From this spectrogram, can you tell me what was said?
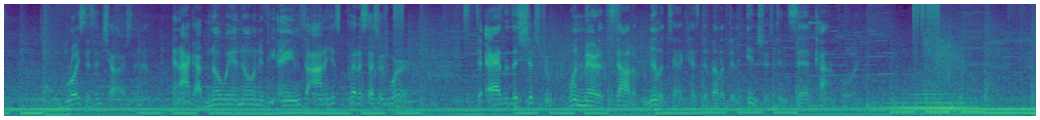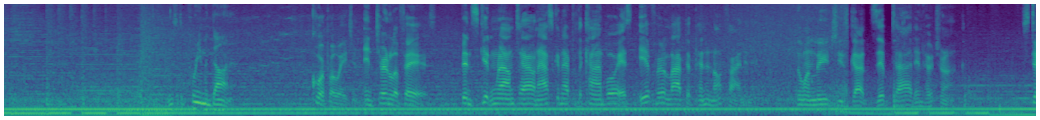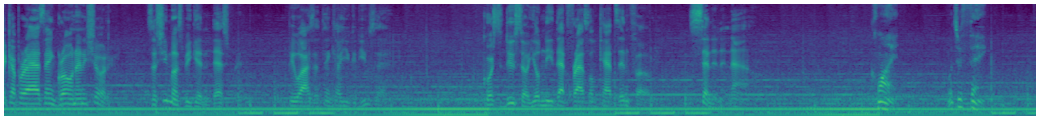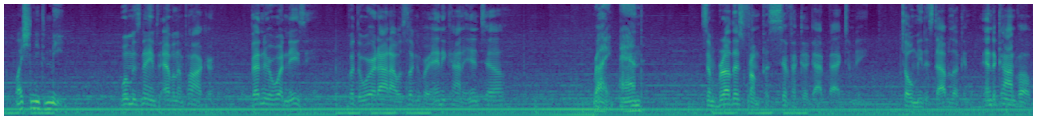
Royce is in charge now, and I got no way of knowing if he aims to honor his predecessor's word. To add to this shitstrom, one Meredith Stout of Militech has developed an interest in said convoy. Who's the prima donna? Corpo agent, internal affairs. Been skidding around town asking after the convoy as if her life depended on finding it. The one lead she's got zip-tied in her trunk. Stick up her ass ain't growing any shorter, so she must be getting desperate. Be wise to think how you could use that. Of course, to do so, you'll need that frazzled cat's info. Sending it now. Client. What's her thing? Why she need to meet? Woman's name's Evelyn Parker. Betting her wasn't easy. Put the word out I was looking for any kind of intel. Right, and? Some brothers from Pacifica got back to me. Told me to stop looking. End the convo.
